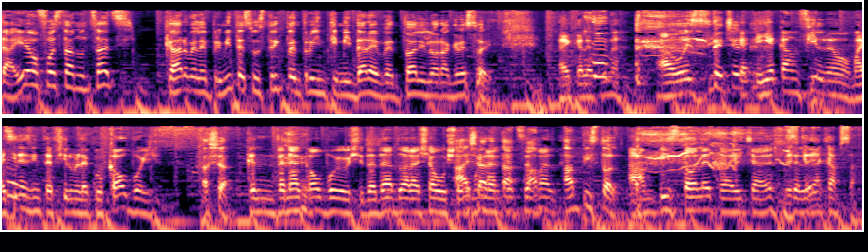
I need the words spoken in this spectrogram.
da, ei au fost anunțați că armele primite sunt strict pentru intimidarea eventualilor agresori. Hai că le pună. Auzi, De ce? Că e ca în filme, mă. Mai țineți minte filmele cu cowboy? Așa. Când venea cowboyul și dădea doar așa ușor Așa mâna arăta. cât să Am, vadă. am pistol. Am pistoletul aici, înțelegi? capsa.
